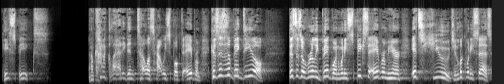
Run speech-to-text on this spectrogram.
He speaks. And I'm kind of glad he didn't tell us how he spoke to Abram, because this is a big deal. This is a really big one. When he speaks to Abram here, it's huge. And look what he says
